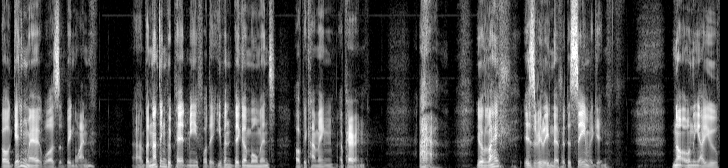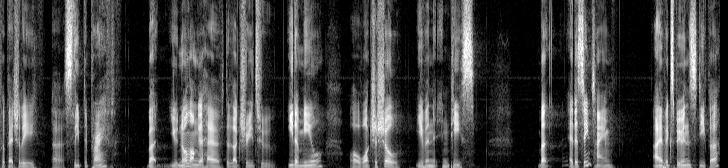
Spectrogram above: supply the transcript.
Well, getting married was a big one, uh, but nothing prepared me for the even bigger moment of becoming a parent. Ah, your life is really never the same again. Not only are you perpetually uh, sleep deprived, but you no longer have the luxury to eat a meal or watch a show, even in peace. But at the same time, I have experienced deeper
